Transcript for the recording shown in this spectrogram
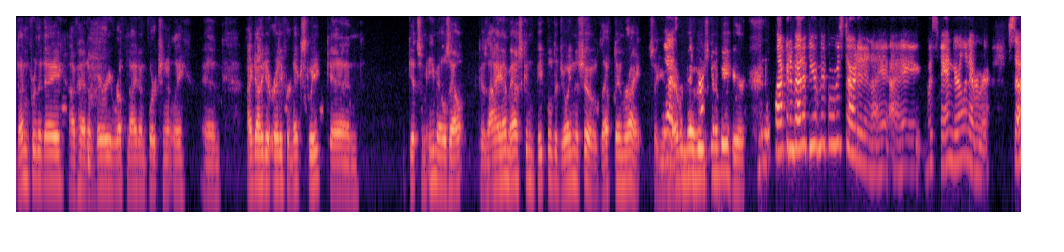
done for the day. I've had a very rough night, unfortunately, and I got to get ready for next week and get some emails out because I am asking people to join the show left and right. So you Yes. never know who's going to be here. We were talking about a few before we started, and I, I was fangirling everywhere. So,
